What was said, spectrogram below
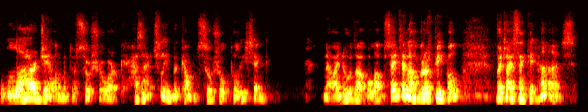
large element of social work has actually become social policing. Now, I know that will upset a number of people, but I think it has.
